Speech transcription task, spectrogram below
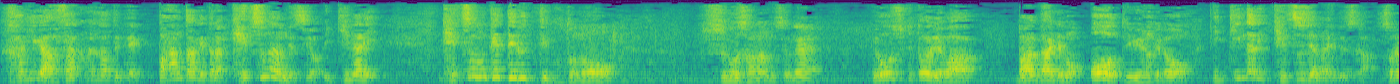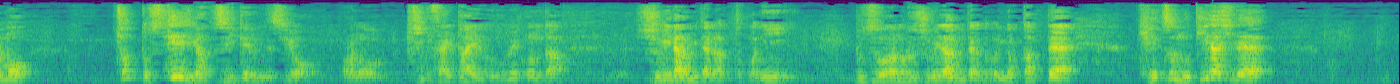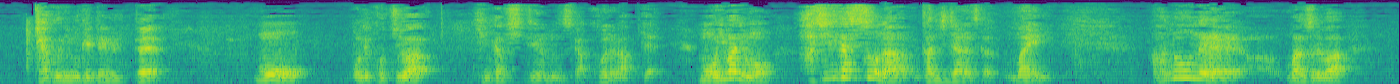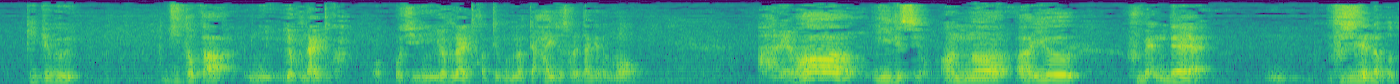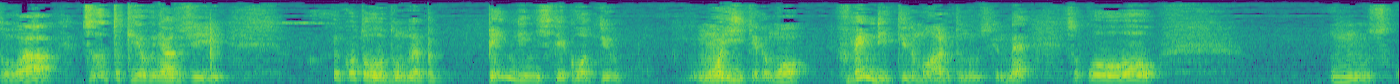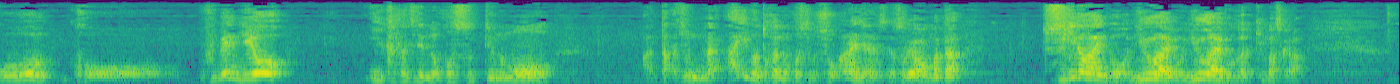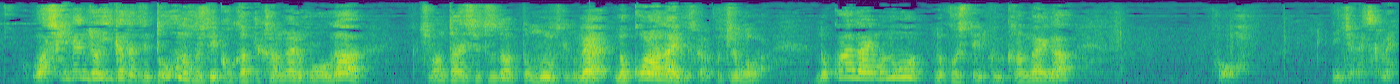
鍵が浅くかかってて、バーンと開けたらケツなんですよ。いきなり。ケツ抜けてるっていうことの凄さなんですよね。洋式トイレは、バーンと開いても、おーって言えるけど、いきなりケツじゃないですか。それも、ちょっとステージがついてるんですよ。あの、小さいタイルを埋め込んだ、趣味団みたいなとこに、仏像が乗る趣味団みたいなとこに乗っかって、ケツむき出しで、客に向けてるって、もう、ほんでこっちは品格詞って言うんですか、こういうのがあって。もう今にも走り出しそうな感じじゃないですか、前に。あのね、まあそれは結局字とかに良くないとか、お尻に良くないとかっていうことになって排除されたけども、あれはいいですよ。あんな、ああいう不便で不自然なことはずっと記憶にあるし、そういうことをどんどんやっぱ便利にしていこうっていうのもいいけども、不便利っていうのもあると思うんですけどね。そこを、うん、そこを、こう、不便利をいい形で残すっていうのも、単純な相棒とか残してもしょうがないじゃないですか。それはまた、次の相棒、ニュー相棒、ニュー相棒が来ますから。和式便所をいい形でどう残していこうかって考える方が、一番大切だと思うんですけどね。残らないですから、こっちの方が。残らないものを残していく考えが、こう、いいんじゃないですかね。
